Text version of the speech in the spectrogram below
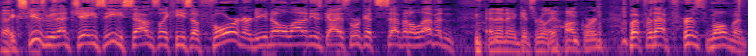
Excuse me, that Jay Z sounds like he's a foreigner. Do you know a lot of these guys work at 7 Eleven? And then it gets really awkward. But for that first moment,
